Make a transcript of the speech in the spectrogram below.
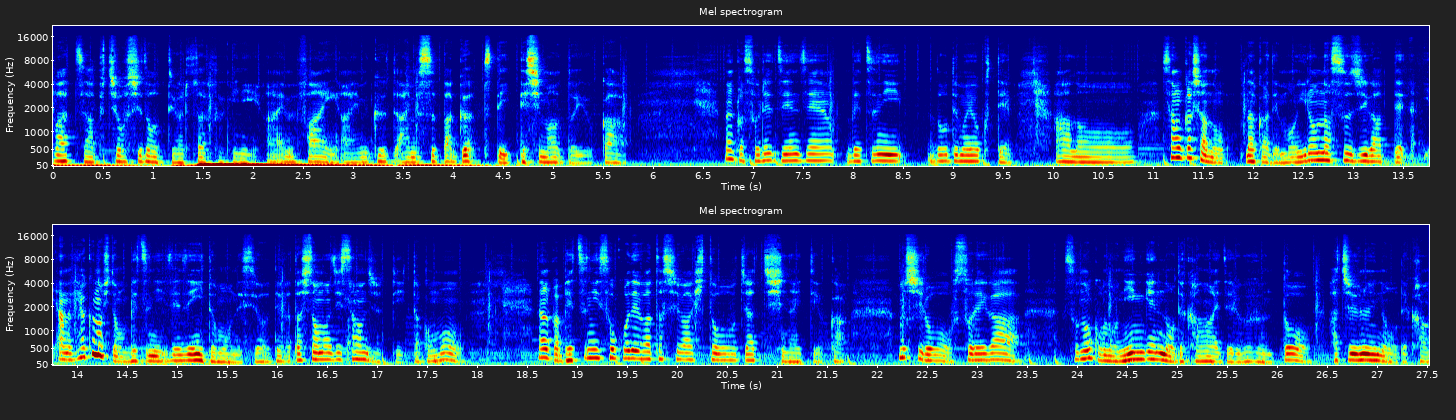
What's up 調子どう?」って言われた時に「I'm fine, I'm good, I'm super good」って言ってしまうというかなんかそれ全然別にどうでもよくてあのー、参加者の中でもいろんな数字があってあの100の人も別に全然いいと思うんですよで私と同じ30って言った子もなんか別にそこで私は人をジャッジしないっていうかむしろそれがその子の人間脳で考えてる部分と爬虫類脳で考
